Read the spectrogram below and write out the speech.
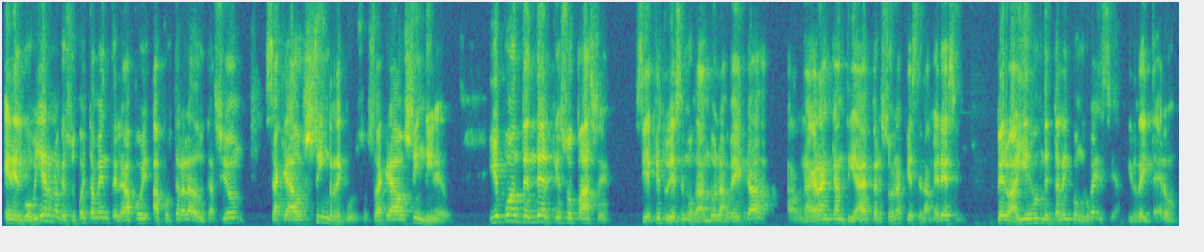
en el gobierno que supuestamente le va a apostar a la educación, se ha quedado sin recursos, se ha quedado sin dinero. Y yo puedo entender que eso pase si es que estuviésemos dando las becas a una gran cantidad de personas que se la merecen. Pero ahí es donde está la incongruencia. Y reitero,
